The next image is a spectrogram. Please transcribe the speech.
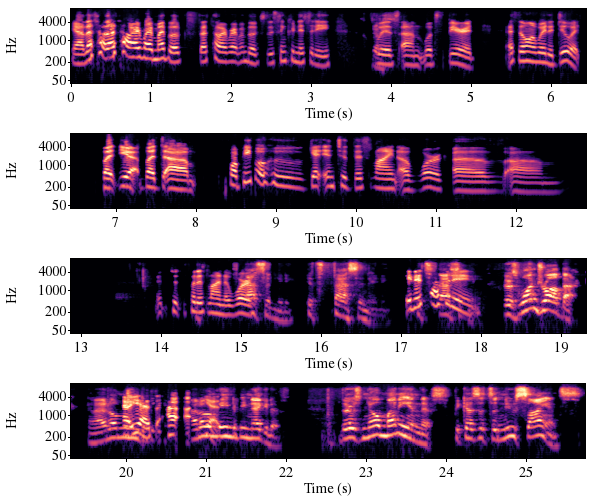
yeah. That's how that's how I write my books. That's how I write my books. The synchronicity yes. with um with spirit. That's the only way to do it but yeah, but um, for people who get into this line of work of um, for this line of work, fascinating. It's fascinating. It is fascinating. fascinating. There's one drawback, and I don't uh, mean uh, yes, be, I, I, don't yes. mean to be negative. There's no money in this because it's a new science.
